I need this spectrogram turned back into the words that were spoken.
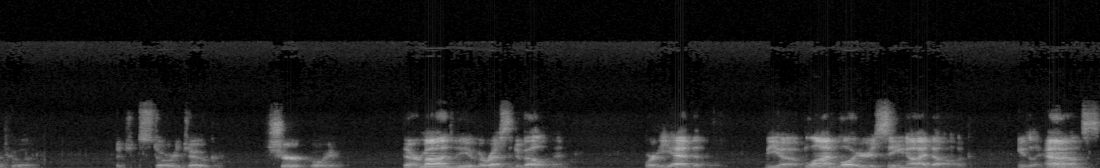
into a, a story joke? sure, go ahead. That reminds me of Arrested Development, where he had the the uh, blind lawyer's seeing eye dog. He's like, I don't know, let's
